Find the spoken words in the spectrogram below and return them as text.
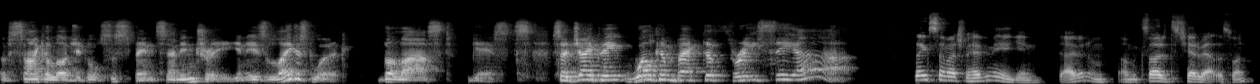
of psychological suspense and intrigue in his latest work, The Last Guests. So, JP, welcome back to 3CR. Thanks so much for having me again, David. I'm, I'm excited to chat about this one.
